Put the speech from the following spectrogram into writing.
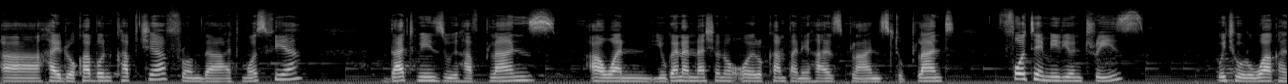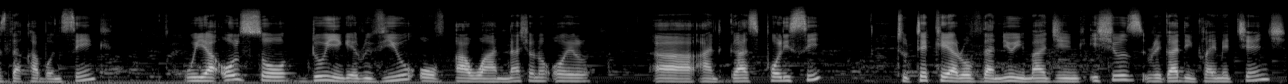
uh, hydrocarbon capture from the atmosphere. That means we have plans. Our Uganda National Oil Company has plans to plant 40 million trees, which will work as the carbon sink. We are also doing a review of our national oil uh, and gas policy to take care of the new emerging issues regarding climate change.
